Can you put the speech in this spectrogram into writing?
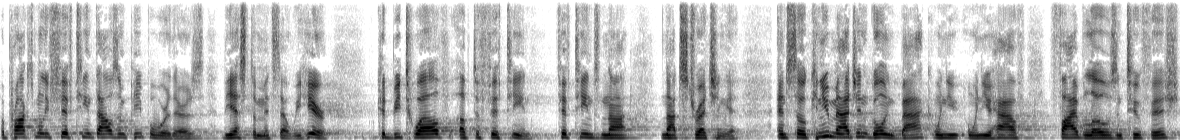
Approximately 15,000 people were there, is the estimates that we hear. Could be 12 up to 15. 15's not, not stretching it. And so, can you imagine going back when you, when you have five loaves and two fish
